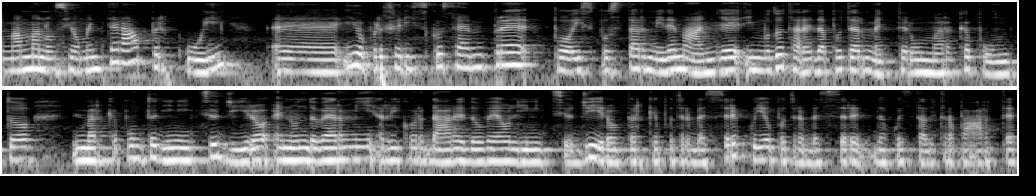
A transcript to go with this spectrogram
man mano si aumenterà, per cui eh, io preferisco sempre poi spostarmi le maglie in modo tale da poter mettere un marcapunto, il marcapunto di inizio giro e non dovermi ricordare dove ho l'inizio giro perché potrebbe essere qui o potrebbe essere da quest'altra parte.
